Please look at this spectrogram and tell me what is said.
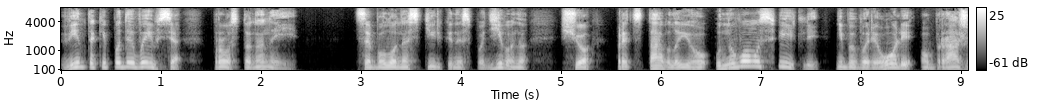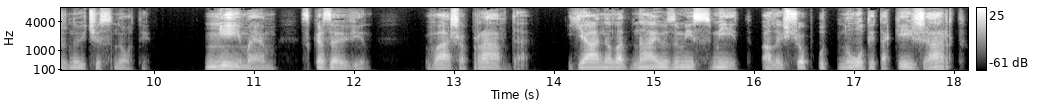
Він таки подивився просто на неї. Це було настільки несподівано, що представило його у новому світлі, ніби в ореолі ображеної чесноти. Ні, мем, сказав він. Ваша правда. Я не ладнаю з міс Сміт, але щоб утнути такий жарт.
